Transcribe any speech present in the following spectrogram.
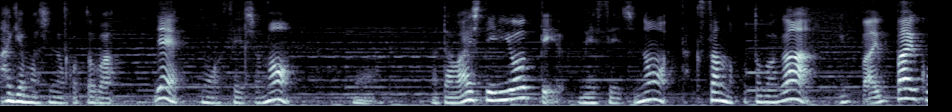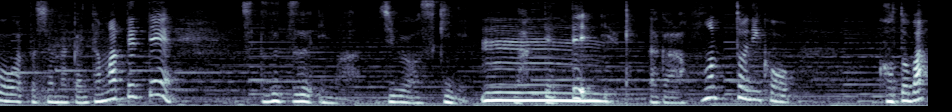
励ましの言葉でもう聖書の「もうあなたを愛しているよ」っていうメッセージのたくさんの言葉がいっぱいいっぱいこう私の中に溜まっててちょっとずつ今自分を好きになってっていう。だから本当にこう言葉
